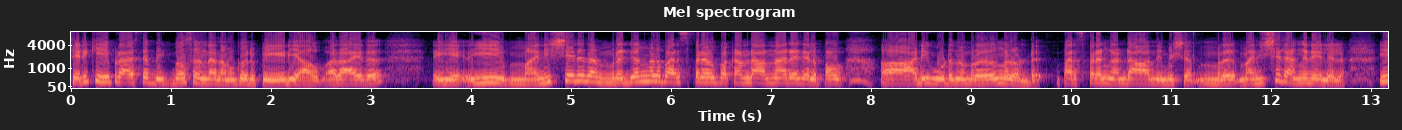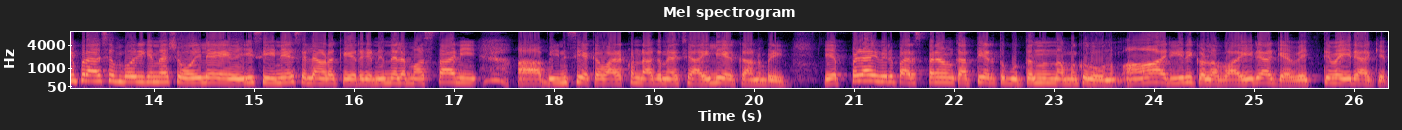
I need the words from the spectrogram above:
ശരിക്കും ഈ പ്രാവശ്യത്തെ ബിഗ് ബോസ് കണ്ടാൽ നമുക്കൊരു പേടിയാകും അതായത് ഈ- മനുഷ്യര് മൃഗങ്ങൾ പരസ്പരം ഇപ്പൊ കണ്ട അന്നേരം ചിലപ്പോൾ അടി കൂടുന്ന മൃഗങ്ങളുണ്ട്. പരസ്പരം കണ്ട ആ നിമിഷം മൃ മനുഷ്യർ അങ്ങനെയല്ലല്ലോ ഈ പ്രാവശ്യം പോയിരിക്കുന്ന ഷോയിലെ ഈ സീനിയേഴ്സ് എല്ലാം കൂടെ കയറുകയാണ് ഇന്നലെ മസ്താനി ബിൻസിയൊക്കെ വഴക്കുണ്ടാക്കുന്ന ശൈലിയൊക്കെ കാണുമ്പോഴേ എപ്പോഴാണ് ഇവർ പരസ്പരം കത്തിയെടുത്ത് കുത്തുന്നത് നമുക്ക് തോന്നും. ആ രീതിക്കുള്ള വൈരാഗ്യം വ്യക്തി വൈരാഗ്യം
